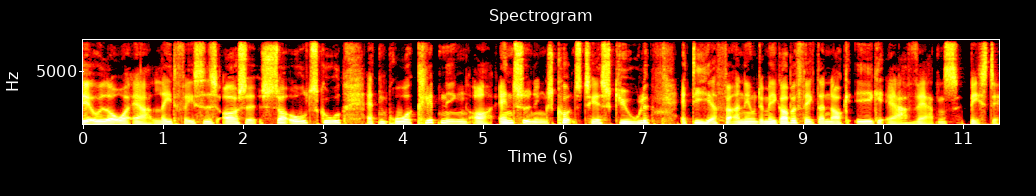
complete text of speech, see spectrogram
Derudover er Late Faces også så old school, at den bruger klipningen og antydningens kunst til at skjule, at de her førnævnte make effekter nok ikke er verdens bedste.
